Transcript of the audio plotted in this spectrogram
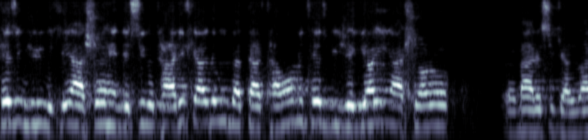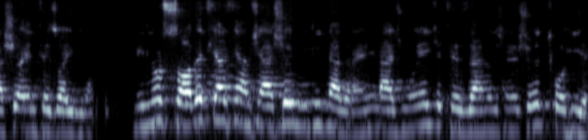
تز اینجوری بود که اشیاء هندسی رو تعریف کرده بود و در تمام تز ویژگی های این اشیاء رو بررسی کرد و اشیاء انتزاعی بودن. میلنور ثابت کرد که همچین اشیایی وجود نداره. یعنی مجموعه ای که تز در موردش نوشته شده توهیه.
